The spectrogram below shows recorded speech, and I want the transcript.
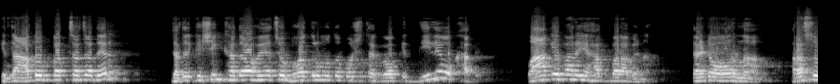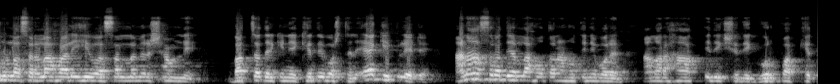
কিন্তু আদব বাচ্চা যাদের, যাদেরকে শিক্ষা দেওয়া হয়েছে, ও ভদ্র মতো বসে থাকবে, ওকে দিলেও খাবে। ও আগে বাড়িয়ে হাত বাড়াবে না। তাই এটা ওর না। রাসূলুল্লাহ সাল্লাল্লাহু আলাইহি ওয়াসাল্লামের সামনে বাচ্চাদেরকে নিয়ে খেতে বসতেন একই প্লেটে। আনাস রাদিয়াল্লাহু তাআলা আনহু, তিনি বলেন, আমার হাত এদিক সেদিক ঘুরপাক খেত।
